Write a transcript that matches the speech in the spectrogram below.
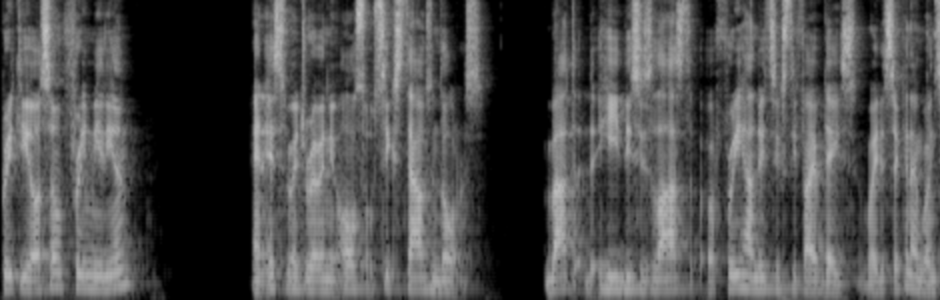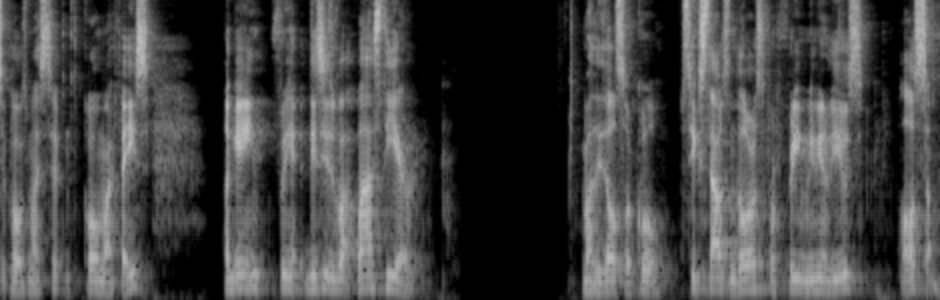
pretty awesome, 3 million. And estimated revenue also $6,000. But he this is last uh, 365 days. Wait a second, I'm going to close my close my face. Again, free, this is what last year. But it's also cool. $6,000 for 3 million views. Awesome.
